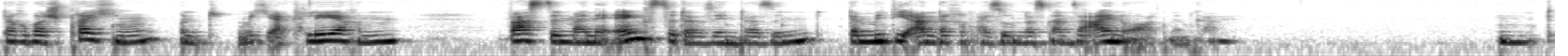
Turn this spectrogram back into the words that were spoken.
darüber sprechen und mich erklären, was denn meine Ängste dahinter sind, damit die andere Person das Ganze einordnen kann. Und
